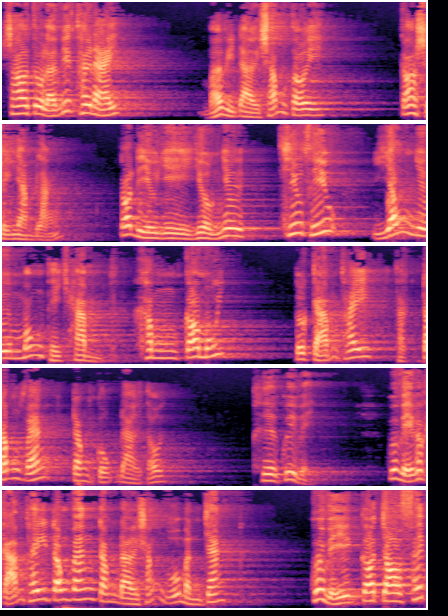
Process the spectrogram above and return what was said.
Sao tôi lại viết thơ này? Bởi vì đời sống tôi có sự nhầm lẫn, có điều gì dường như thiếu thiếu, giống như món thịt hầm không có muối. Tôi cảm thấy thật trống vắng trong cuộc đời tôi. Thưa quý vị quý vị có cảm thấy trống vắng trong đời sống của mình chăng? Quý vị có cho phép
